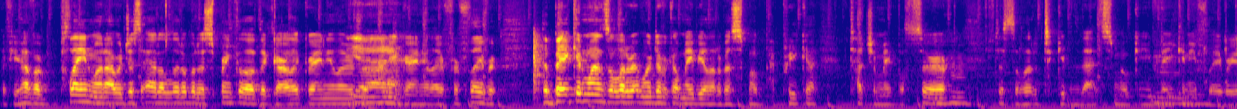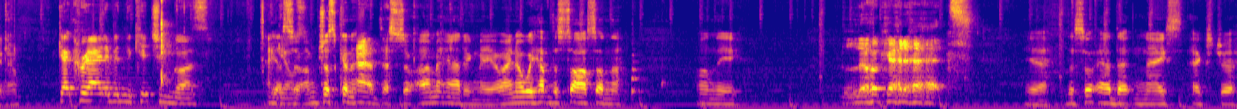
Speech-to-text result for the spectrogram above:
if you have a plain one, I would just add a little bit of sprinkle of the garlic granulars or onion granular for flavor. The bacon one's a little bit more difficult. Maybe a little bit of smoked paprika, touch of maple syrup, Mm-hmm. just a little to give that smoky, bacony flavor. You know. Get creative in the kitchen, guys. And Yeah, girls. so I'm just gonna add this. So I'm adding mayo. I know we have the sauce on the, on the. Look at it. Yeah, this will add that nice extra.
